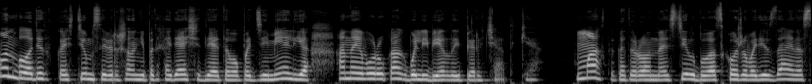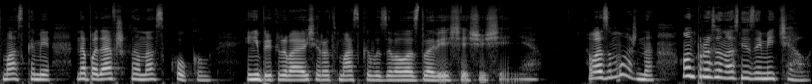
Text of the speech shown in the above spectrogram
Он был одет в костюм, совершенно неподходящий для этого подземелья, а на его руках были белые перчатки. Маска, которую он носил, была схожего дизайна с масками нападавших на нас кукол, и не прикрывающий рот маска вызывала зловещее ощущение. Возможно, он просто нас не замечал.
